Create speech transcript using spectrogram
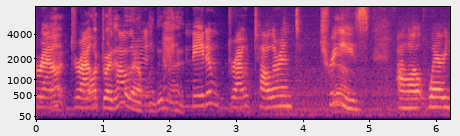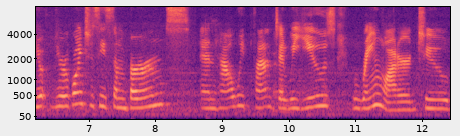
drought I drought walked right into that one, didn't I? Native drought tolerant trees, uh, where you're you're going to see some berms and how we planted. We use rainwater to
